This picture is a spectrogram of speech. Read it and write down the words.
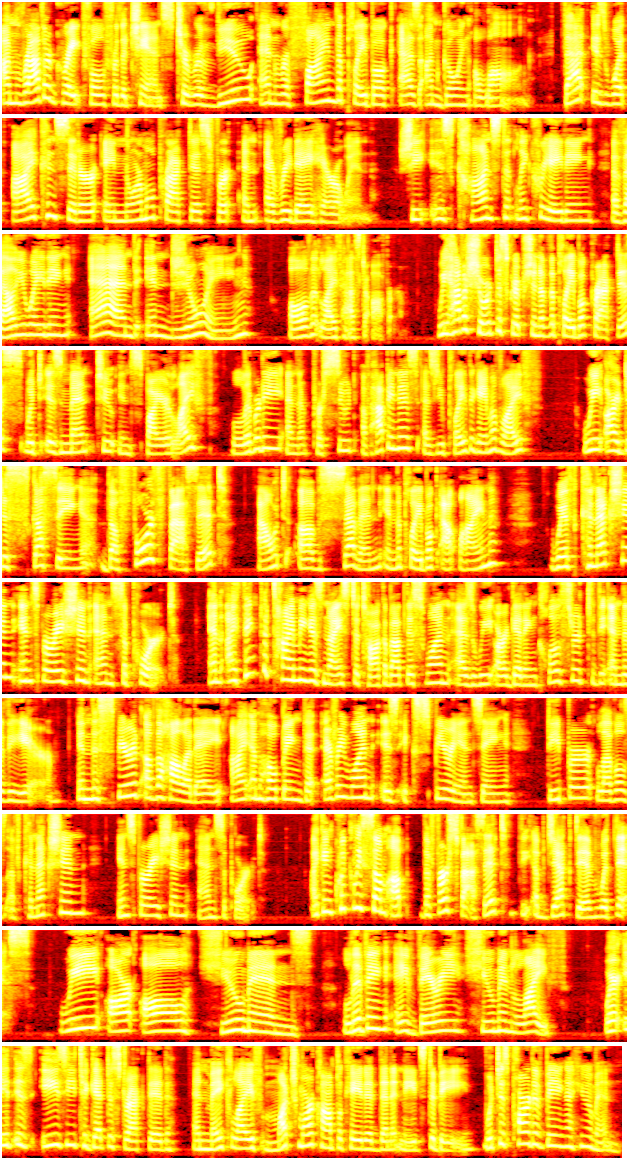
I'm rather grateful for the chance to review and refine the playbook as I'm going along. That is what I consider a normal practice for an everyday heroine. She is constantly creating, evaluating, and enjoying all that life has to offer. We have a short description of the playbook practice, which is meant to inspire life, liberty, and the pursuit of happiness as you play the game of life. We are discussing the fourth facet out of seven in the playbook outline with connection, inspiration, and support. And I think the timing is nice to talk about this one as we are getting closer to the end of the year. In the spirit of the holiday, I am hoping that everyone is experiencing deeper levels of connection inspiration, and support. I can quickly sum up the first facet, the objective, with this. We are all humans living a very human life where it is easy to get distracted and make life much more complicated than it needs to be, which is part of being a human.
